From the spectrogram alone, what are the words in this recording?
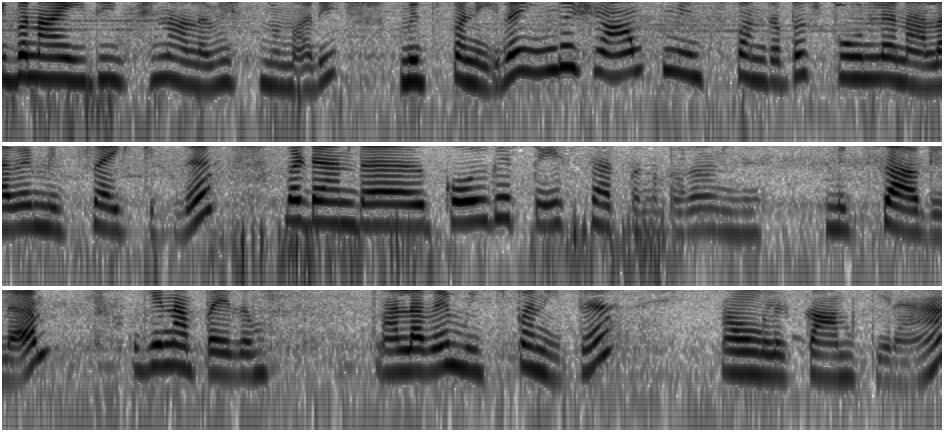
இப்போ நான் இதையுமே நல்லாவே இந்த மாதிரி மிக்ஸ் பண்ணிக்கிறேன். இந்த ஷாம்பு மிக்ஸ் பண்ணுறப்ப ஸ்பூனில் நல்லாவே மிக்ஸ் ஆகிக்கிது பட் அந்த கோல்கேட் பேஸ்ட் ஆட் பண்ணப்போ தான் மிக்ஸ் ஆகலை. ஓகே நான் இப்போ இதை நல்லாவே மிக்ஸ் பண்ணிவிட்டு நான் உங்களுக்கு காமிக்கிறேன்.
